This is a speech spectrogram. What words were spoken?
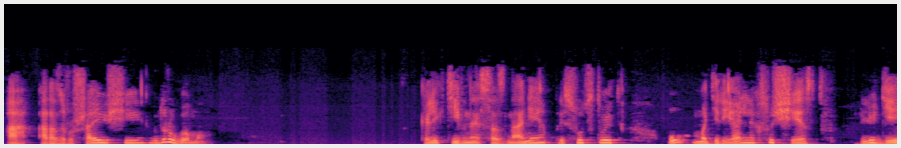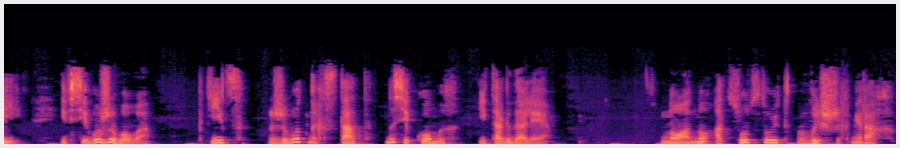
а разрушающие к другому. Коллективное сознание присутствует у материальных существ, людей и всего живого, птиц, животных стад, насекомых и так далее. Но оно отсутствует в высших мирах.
